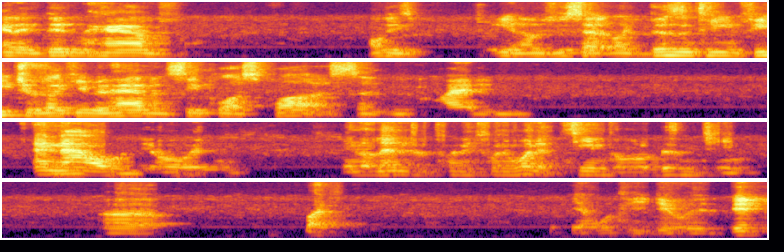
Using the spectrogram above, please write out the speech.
and it didn't have all these, you know, as you said, like Byzantine features like you would have in C++. And right. and, and now, you know, in, in the lens of 2021, it seems a little Byzantine. Uh, but yeah, what can you do? It, it,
